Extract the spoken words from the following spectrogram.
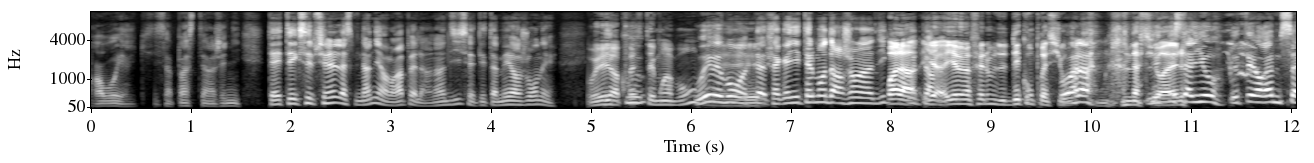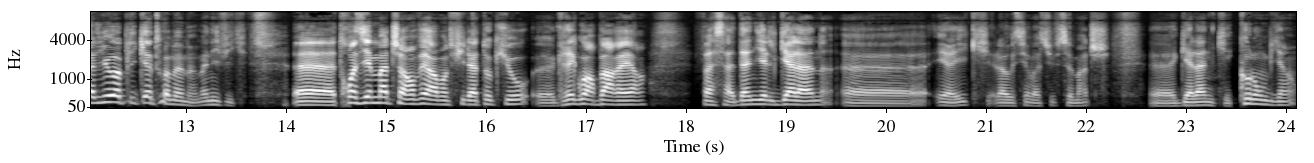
Bravo, Eric. Si ça passe, t'es un génie. T'as été exceptionnel la semaine dernière, on le rappelle. hein. Lundi, ça a été ta meilleure journée. Oui, Du après coup- c'était moins bon. oui, mais bon, t'as je- gagné tellement d'argent lundi. que Voilà, il y, a- eu un phénomène de décompression Voilà. L'effet naturel. Salio, le théorème Salio appliqué à toi-même. Magnifique. Euh, troisième match à Anvers avant de filer à Tokyo. Grégoire Barrère face à Daniel Galan. Euh, Eric, là aussi, on va suivre ce match. Euh, Galan qui est colombien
